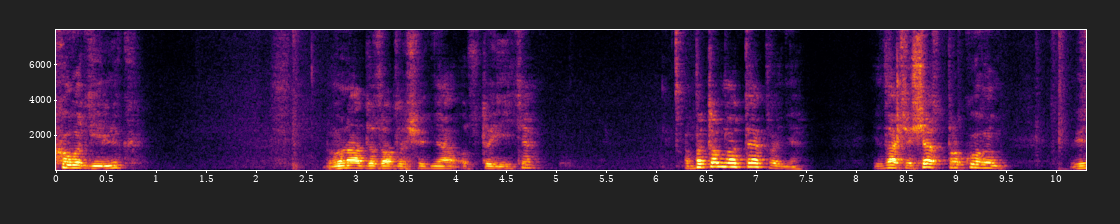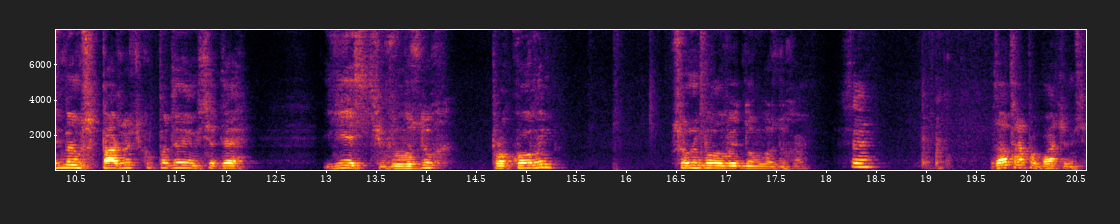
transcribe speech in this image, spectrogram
холодильник. Вона до завтрашнього дня отстоїться. А потім на отеплення. І далі зараз проколимо, візьмемо шпажечку, подивимося, де є воздух, проколимо, щоб не було видно воздуха. Все. Завтра побачимося.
